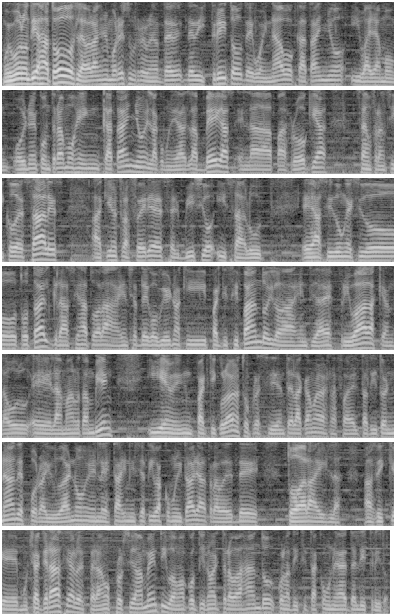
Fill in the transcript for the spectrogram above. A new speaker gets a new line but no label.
Muy buenos días a todos, le habla Ángel Moreno, su representante de, distrito de Guaynabo, Cataño y Bayamón. Hoy nos encontramos en Cataño, en la comunidad Las Vegas, en la parroquia San Francisco de Sales, aquí en nuestra feria de servicio y salud. Eh, ha sido un éxito total, gracias a todas las agencias de gobierno aquí participando y las entidades privadas que han dado eh, la mano también. Y en particular a nuestro presidente de la Cámara, Rafael Tatito Hernández, por ayudarnos en estas iniciativas comunitarias a través de toda la isla. Así que muchas gracias, lo esperamos próximamente y vamos a continuar trabajando con las distintas comunidades del distrito.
